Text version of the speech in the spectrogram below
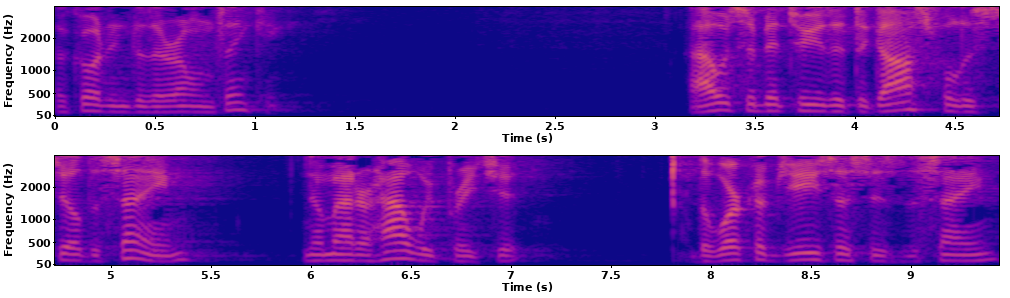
according to their own thinking. I would submit to you that the gospel is still the same, no matter how we preach it. The work of Jesus is the same.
